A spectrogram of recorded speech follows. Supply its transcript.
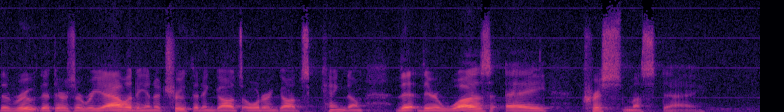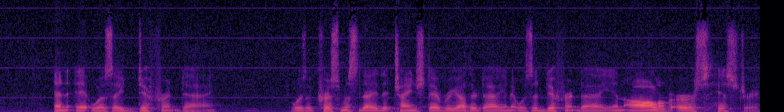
the root that there's a reality and a truth that in God's order and God's kingdom that there was a Christmas day and it was a different day It was a Christmas day that changed every other day, and it was a different day in all of Earth's history.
